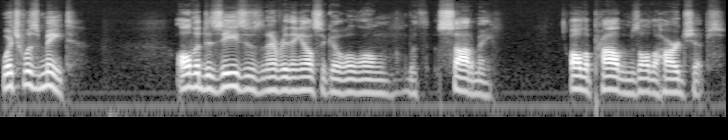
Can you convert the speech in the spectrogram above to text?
which was meet. All the diseases and everything else that go along with sodomy, all the problems, all the hardships.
